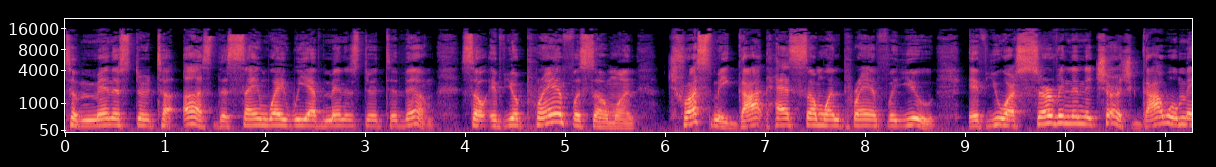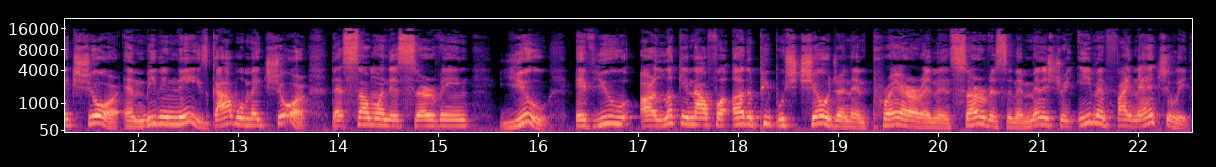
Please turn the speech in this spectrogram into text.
to minister to us the same way we have ministered to them. So if you're praying for someone, Trust me, God has someone praying for you. If you are serving in the church, God will make sure and meeting needs, God will make sure that someone is serving you. If you are looking out for other people's children in prayer and in service and in ministry, even financially,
